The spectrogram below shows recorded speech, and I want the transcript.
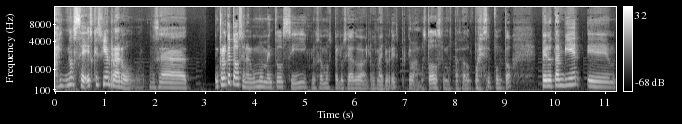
Ay, no sé, es que es bien raro. O sea, creo que todos en algún momento sí, incluso hemos peluceado a los mayores, porque vamos, todos hemos pasado por ese punto. Pero también... Eh,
